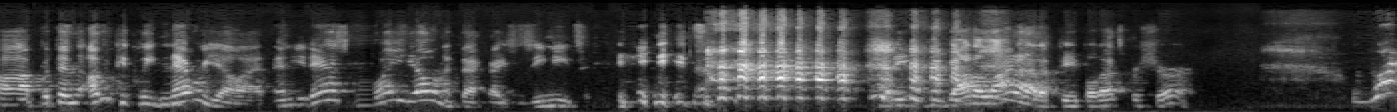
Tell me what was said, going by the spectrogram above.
Uh, but then other people he'd never yell at, and you'd ask, "Why are you yelling at that guy?" He says, "He needs it. He needs it." And he, he got a lot out of people, that's for sure. What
